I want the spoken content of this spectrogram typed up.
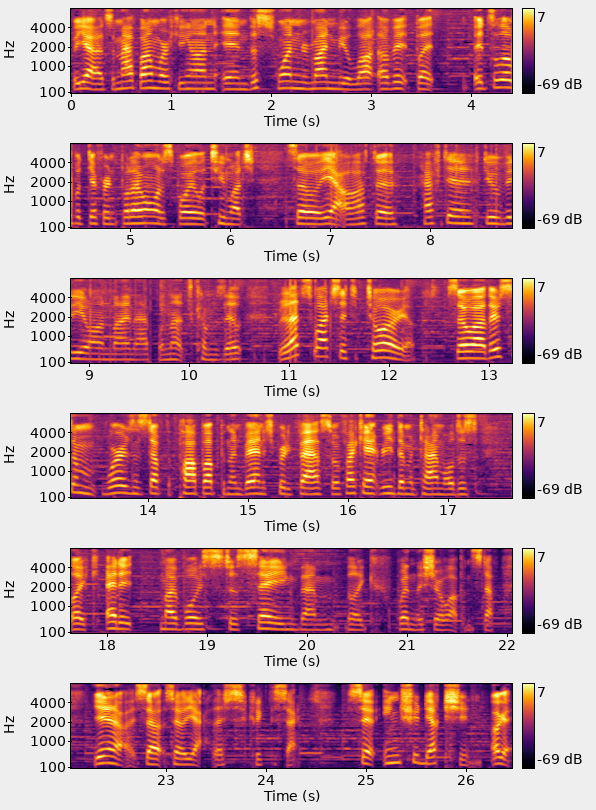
But yeah it's a map I'm working on and this one reminded me a lot of it but it's a little bit different but I don't want to spoil it too much. So yeah I'll have to have to do a video on my map when that comes out. But let's watch the tutorial. So uh, there's some words and stuff that pop up and then vanish pretty fast. So if I can't read them in time, I'll just like edit my voice to saying them like when they show up and stuff. Yeah. So so yeah. Let's click the sign. So introduction. Okay.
